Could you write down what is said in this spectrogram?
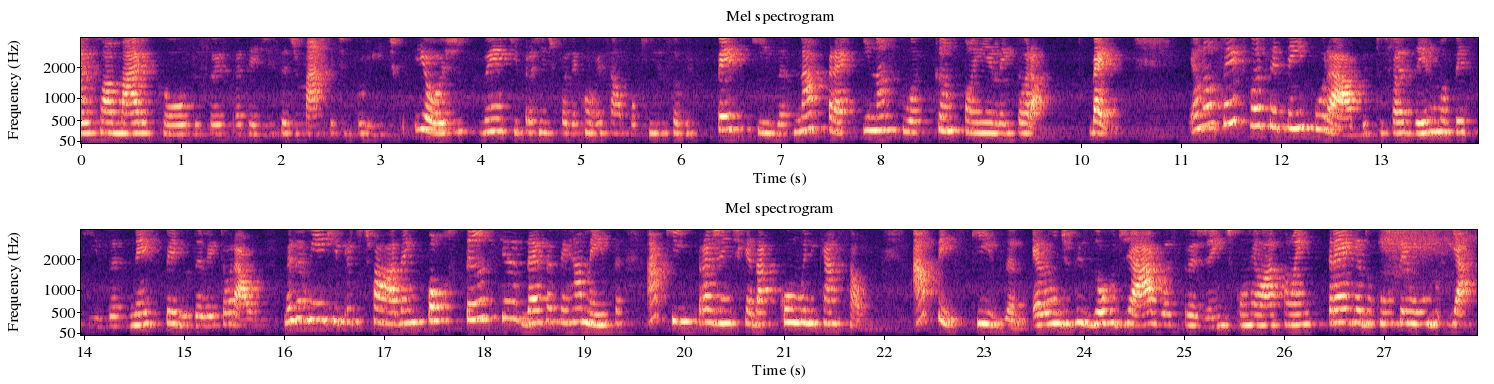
eu sou a Mari Couto, sou estrategista de marketing político e hoje venho aqui para a gente poder conversar um pouquinho sobre pesquisa na pré e na sua campanha eleitoral. Bem, eu não sei se você tem por hábito fazer uma pesquisa nesse período eleitoral, mas eu vim aqui para te falar da importância dessa ferramenta aqui para a gente que é da comunicação. A pesquisa ela é um divisor de águas para gente com relação à entrega do conteúdo e à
